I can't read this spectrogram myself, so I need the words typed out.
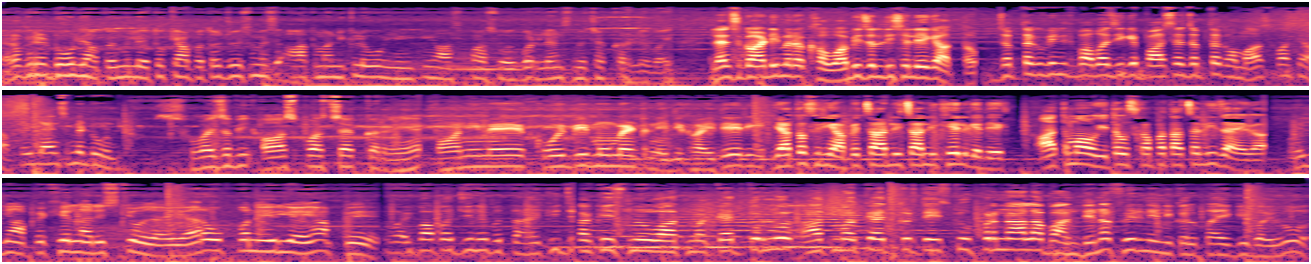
यार अगर डोल यहाँ पे मिले तो क्या पता जो इसमें से आत्मा निकले वो यहीं आस पास हो एक बार लेंस में चेक कर ले भाई। लेंस गाड़ी में रखा हुआ अभी जल्दी से लेके आता हूँ। जब तक विनीत बाबा जी के पास है जब तक हम आस पास यहाँ पे लेंस में ढूंढ सो गाइस अभी आस पास चेक कर रहे हैं पानी में कोई भी मूवमेंट नहीं दिखाई दे रही। या तो फिर यहाँ पे चाली चाली खेल के देख आत्मा होगी तो उसका पता चल ही जाएगा। यहाँ पे खेलना रिस्की हो जाएगा यार ओपन एरिया है यहाँ पे। भाई पापा जी ने बताया कि जाके इसमें वो आत्मा कैद कर लो आत्मा कैद करते इसके ऊपर नाला बाँध देना फिर नहीं निकल पाएगी भाई वो।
